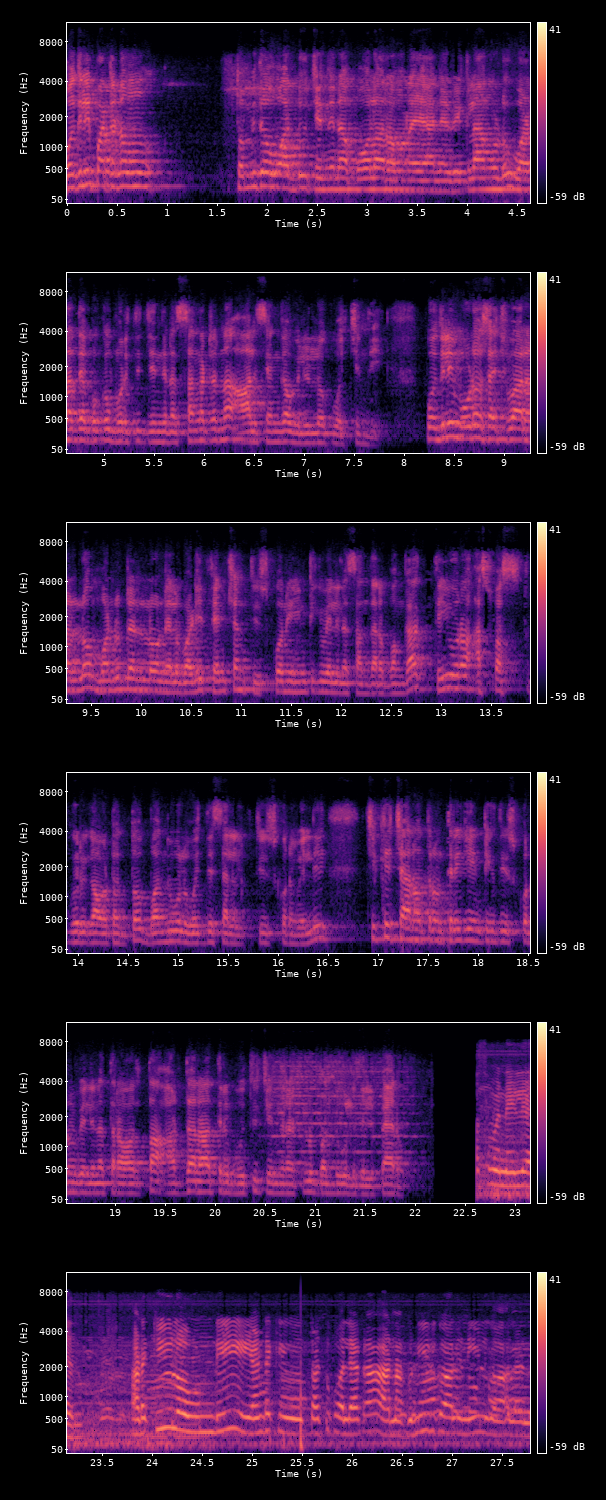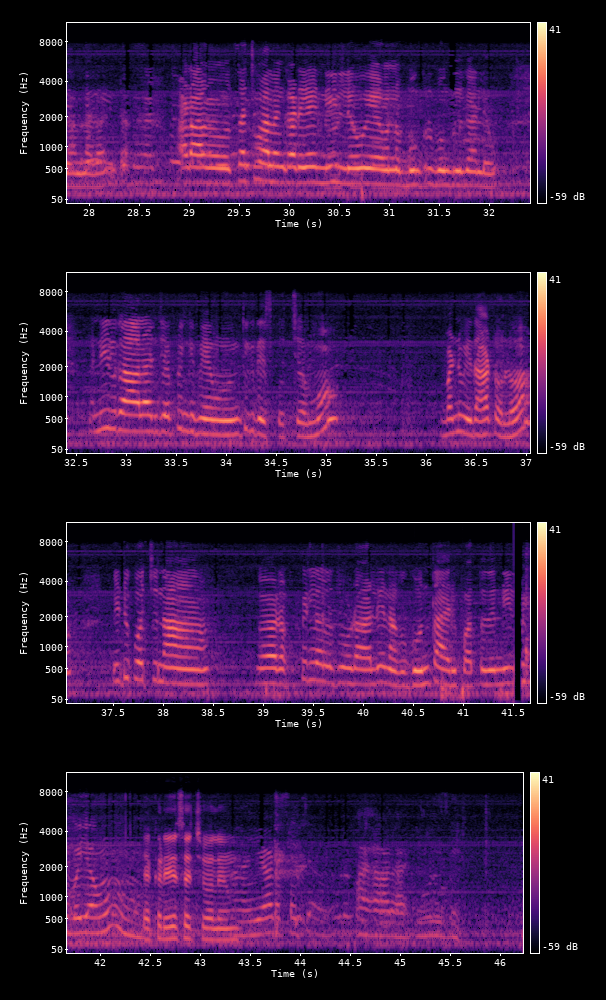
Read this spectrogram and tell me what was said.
పొదిలి పట్టణం తొమ్మిదో వార్డు చెందిన పోల రమణయ్య అనే వికలాంగుడు వడదెబ్బకు మృతి చెందిన సంఘటన ఆలస్యంగా వెలుగులోకి వచ్చింది. పొదిలి మూడో సచివాలయంలో మండుటన్లో నిలబడి పెన్షన్ తీసుకొని ఇంటికి వెళ్ళిన సందర్భంగా తీవ్ర అస్వస్థకు గురి కావడంతో బంధువులు వైద్యశాలకు తీసుకుని వెళ్ళి చికిత్సానంతరం తిరిగి ఇంటికి తీసుకుని వెళ్ళిన తర్వాత అర్ధరాత్రి మృతి చెందినట్లు బంధువులు తెలిపారు. కోసమని వెళ్ళారు. ఆడ క్యూలో ఉండి ఎండకి తట్టుకోలేక నాకు నీళ్ళు కావాలి నీళ్ళు కావాలని అన్నాడంట. ఆడ సచివాలయం కాడ ఏం నీళ్ళు లేవు ఏమన్నా బొంకులు బొంకులుగా లేవు. నీళ్ళు కావాలని చెప్పి ఇంక మేము ఇంటికి తీసుకొచ్చాము. బండి మీద ఆటోలో. ఇంటికి వచ్చిన పిల్లలు చూడాలి నాకు గొంతు ఆరిపోతుంది నీళ్ళు పోయాము. ఎక్కడ ఏ సచివాలయం?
